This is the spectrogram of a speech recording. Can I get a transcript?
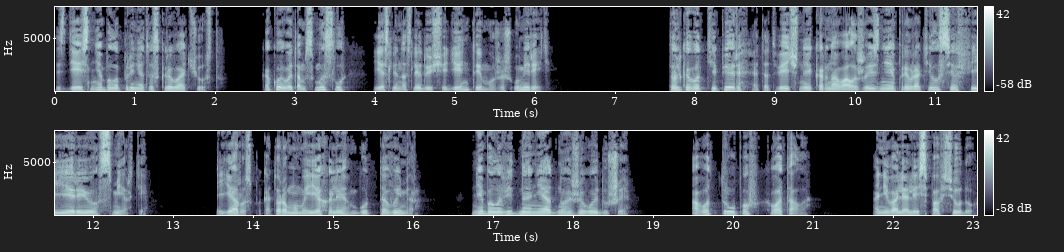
Здесь не было принято скрывать чувств. Какой в этом смысл, если на следующий день ты можешь умереть? Только вот теперь этот вечный карнавал жизни превратился в феерию смерти. Ярус, по которому мы ехали, будто вымер. Не было видно ни одной живой души. А вот трупов хватало. Они валялись повсюду,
